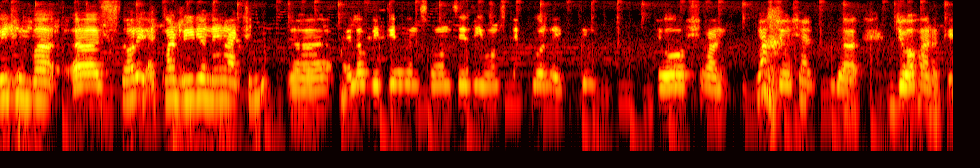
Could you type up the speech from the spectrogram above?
Trihimba, uh, sorry, I can't read your name actually. Uh, I love BTS and someone says he wants tech world. I think Joshan. Not Joshan, uh, Johan, okay?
